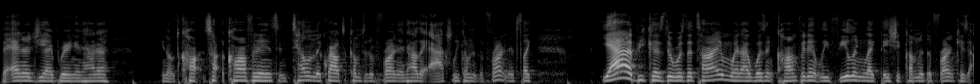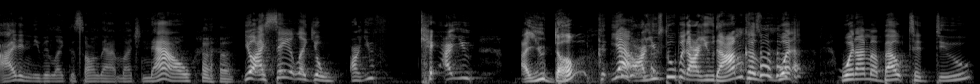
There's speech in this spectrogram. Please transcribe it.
the energy I bring and how to, you know, t- confidence and telling the crowd to come to the front and how they actually come to the front. And it's like, yeah, because there was a time when I wasn't confidently feeling like they should come to the front because I didn't even like the song that much. Now, yo, I say it like, yo, are you, are you, are you dumb? yeah, are you stupid? Are you dumb? Because what what I'm about to do,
